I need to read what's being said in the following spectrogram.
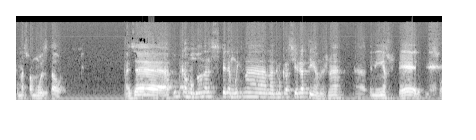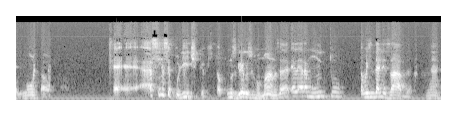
o mais famoso e tal. Mas é, a República Romana ela se espelha muito na, na democracia de Atenas, né? Atenienses, Péricles, Solon e tal. É, é, a ciência política, nos gregos e romanos, ela, ela era muito, talvez, idealizada, né?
